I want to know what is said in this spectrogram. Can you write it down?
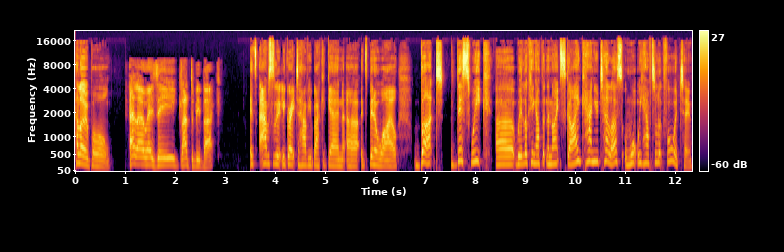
Hello, Paul. Hello, Ezzy. Glad to be back. It's absolutely great to have you back again. Uh, it's been a while. But this week, uh, we're looking up at the night sky. Can you tell us what we have to look forward to?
